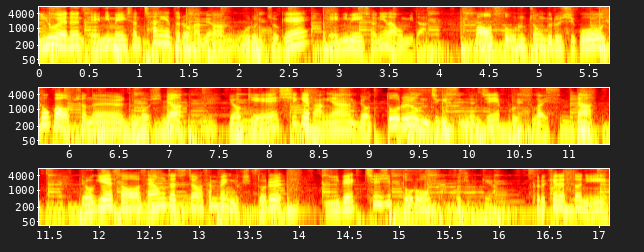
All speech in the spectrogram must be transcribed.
이후에는 애니메이션 창에 들어가면 오른쪽에 애니메이션이 나옵니다. 마우스 오른쪽 누르시고 효과 옵션을 눌러주시면 여기에 시계 방향 몇 도를 움직일 수 있는지 볼 수가 있습니다. 여기에서 사용자 지정 360도를 270도로 바꿔줄게요. 그렇게 됐더니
